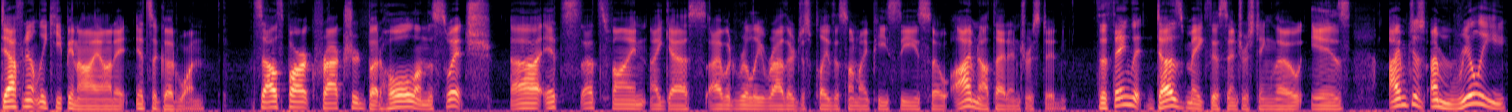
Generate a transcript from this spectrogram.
Definitely keep an eye on it. It's a good one. South Park Fractured But Whole on the Switch. Uh, it's that's fine, I guess. I would really rather just play this on my PC, so I'm not that interested. The thing that does make this interesting though is I'm just I'm really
